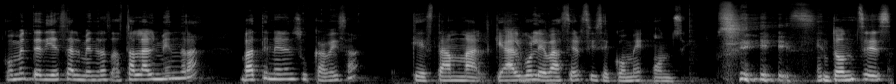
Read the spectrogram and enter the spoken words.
cómete 10 almendras, hasta la almendra va a tener en su cabeza que está mal, que algo le va a hacer si se come 11. Sí. Entonces,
